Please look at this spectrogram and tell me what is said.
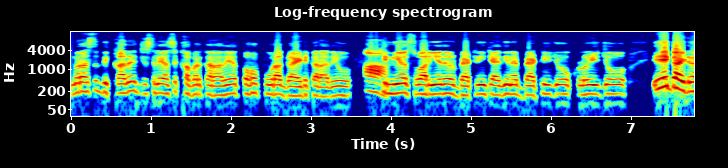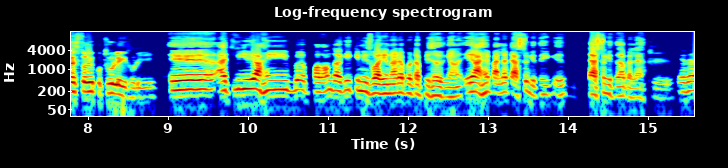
ਮਰਸ ਦਿਖਾ ਦੇ ਜਿਸ ਲਈ ਅਸੀਂ ਖਬਰ ਕਰਾ ਦੇ ਤੋ ਪੂਰਾ ਗਾਈਡ ਕਰਾ ਦਿਓ। ਆ ਕਿੰਨੀਆਂ ਸਵਾਰੀਆਂ ਦੇ ਉੱਪਰ ਬੈਠਣੀ ਚਾਹੀਦੀਆਂ ਨੇ ਬੈਠੀ ਜੋ ਖਲੋਈ ਜੋ ਇਹ ਗਾਈਡਨੈਸ ਤੁਸੀਂ ਕਿੱਥੋਂ ਲਈ ਥੋੜੀ ਜੀ ਇਹ ਐਕਚੁਅਲੀ ਇਹ ਬ- ਪਤਾ ਹੁੰਦਾ ਕਿ ਕਿੰਨੀ ਸਵਾਰੀਆਂ ਨਾਲ ਆਪਾਂ ਟੱਪੀ ਸਕਦੀਆਂ ਇਹ ਅਸੀਂ ਪਹਿਲਾਂ ਟੈਸਟ ਕੀਤੇ ਟੈਸਟ ਕੀਤਾ ਪਹਿਲਾਂ। ਇਹਦੇ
